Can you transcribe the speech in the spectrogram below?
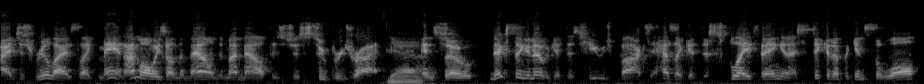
I just realized, like, man, I'm always on the mound, and my mouth is just super dry. Yeah. And so next thing you know, we get this huge box. It has like a display thing, and I stick it up against the wall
